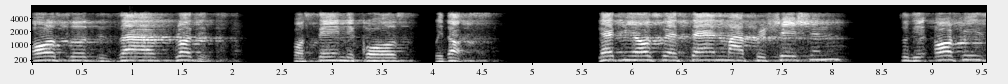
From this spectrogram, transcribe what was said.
also deserve plaudits for staying the course with us. Let me also extend my appreciation to the Office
